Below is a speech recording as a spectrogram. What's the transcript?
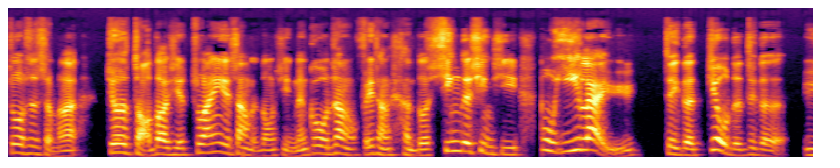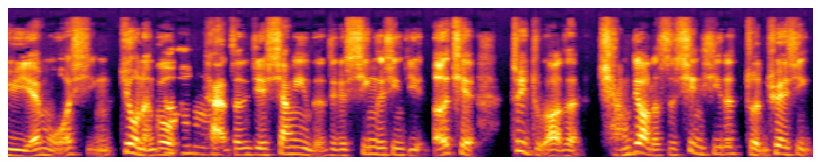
做的是什么呢？就是找到一些专业上的东西，能够让非常很多新的信息不依赖于这个旧的这个语言模型，就能够产生一些相应的这个新的信息，而且最主要的强调的是信息的准确性。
